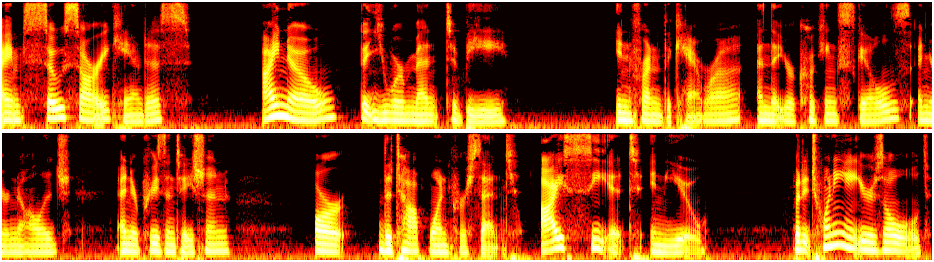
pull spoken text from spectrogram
I am so sorry, Candice. I know that you were meant to be in front of the camera and that your cooking skills and your knowledge and your presentation are the top 1%. I see it in you. But at 28 years old,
